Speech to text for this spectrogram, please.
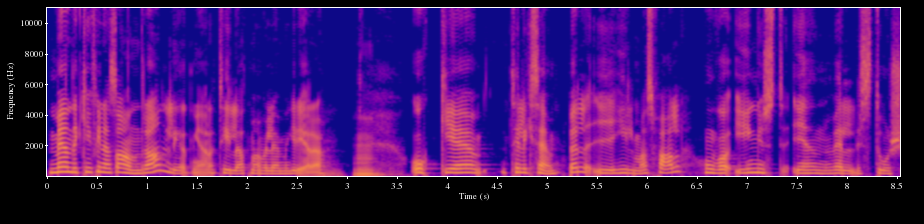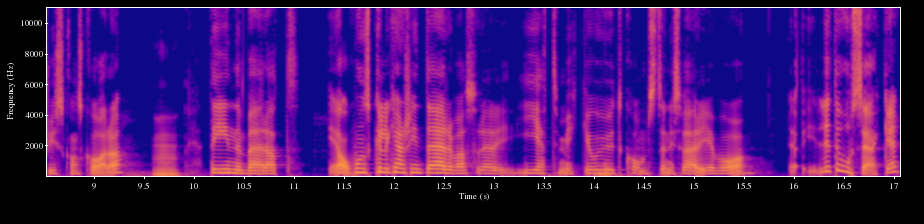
Men det kan finnas andra anledningar till att man vill emigrera. Mm. Och eh, till exempel i Hilmas fall, hon var yngst i en väldigt stor syskonskara. Mm. Det innebär att ja, hon skulle kanske inte ärva sådär jättemycket och utkomsten i Sverige var lite osäker.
